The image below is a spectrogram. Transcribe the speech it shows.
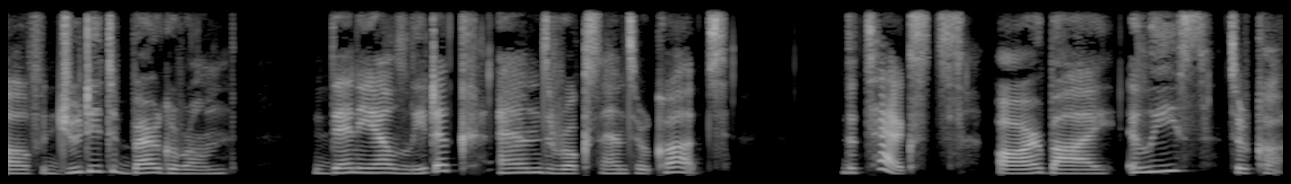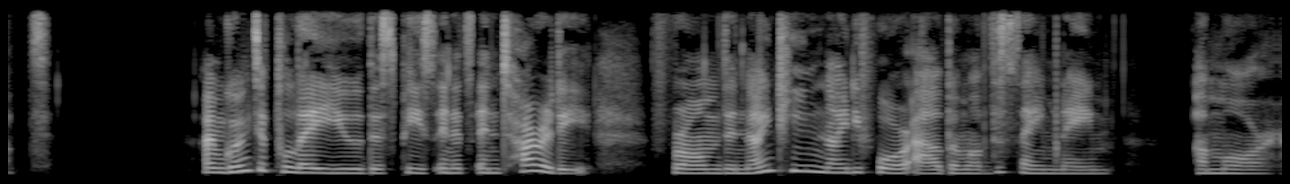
of Judith Bergeron, Danielle Leduc, and Roxanne Turcotte. The texts are by Elise Turcotte. I'm going to play you this piece in its entirety from the 1994 album of the same name, Amor.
